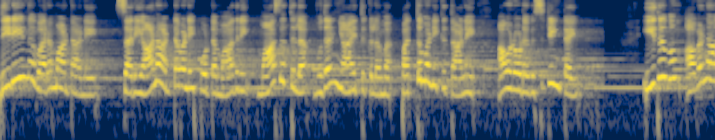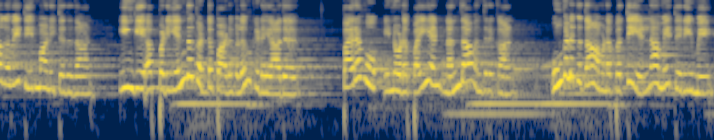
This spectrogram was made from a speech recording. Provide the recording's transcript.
திடீர்னு வரமாட்டானே. சரியான அட்டவணை போட்ட மாதிரி மாசத்துல முதல் ஞாயிற்றுக்கிழமை பத்து மணிக்கு தானே அவனோட விசிட்டிங் டைம் இதுவும் அவனாகவே தீர்மானித்ததுதான். இங்கே அப்படி எந்த கட்டுப்பாடுகளும் கிடையாது. பரமு என்னோட பையன் நந்தா வந்திருக்கான். உங்களுக்கு தான் அவனை பத்தி எல்லாமே தெரியுமே.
